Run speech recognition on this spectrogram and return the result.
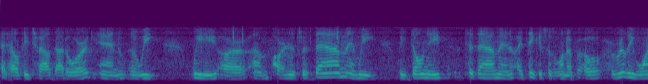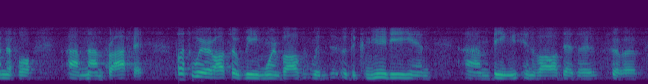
at healthychild.org. And we, we are um, partners with them and we, we donate to them. And I think it's just one of a, a really wonderful um, nonprofit. Plus, we're also being more involved with, with the community and um, being involved as a sort of a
